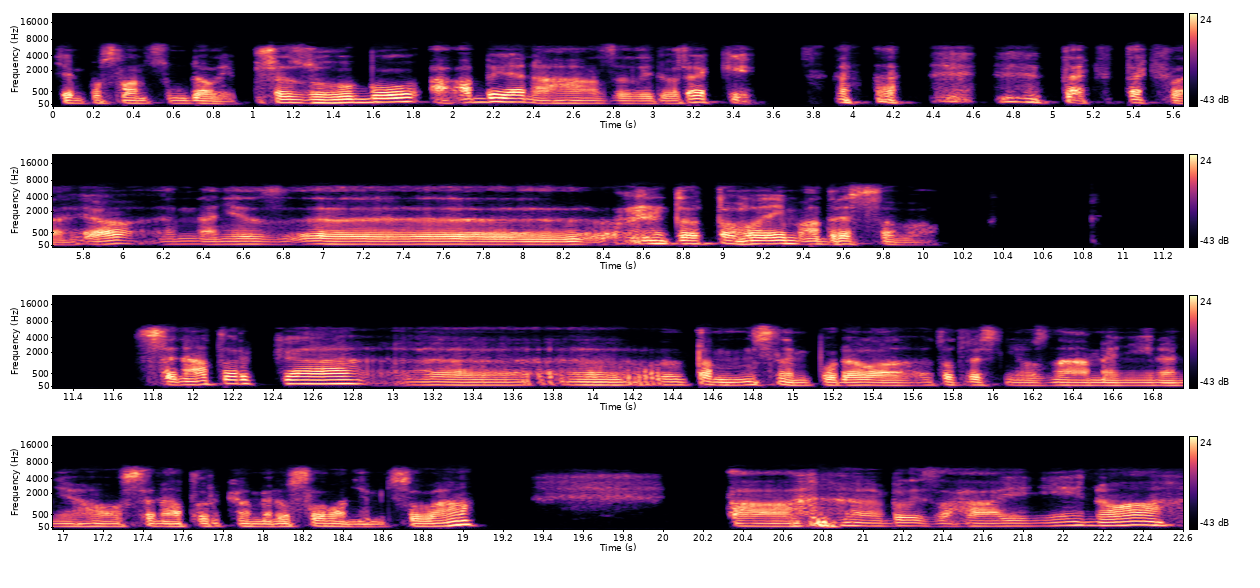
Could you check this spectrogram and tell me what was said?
těm poslancům dali přes hubu a aby je naházeli do řeky. tak takhle, jo, na ně, e, to, tohle jim adresoval. Senátorka, e, tam myslím podala to trestní oznámení na něho senátorka Miroslava Němcová, a eh, byli zahájeni. No a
